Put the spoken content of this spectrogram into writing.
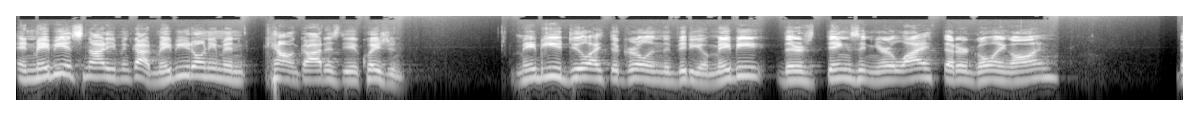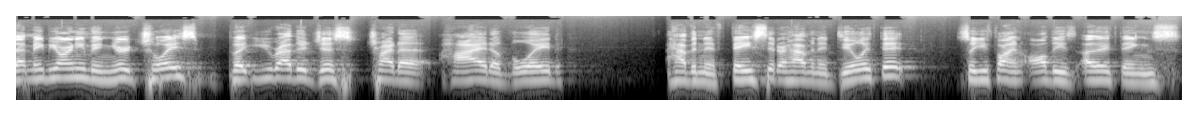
And maybe it's not even God. Maybe you don't even count God as the equation. Maybe you do like the girl in the video. Maybe there's things in your life that are going on that maybe aren't even your choice, but you rather just try to hide, avoid, having to face it or having to deal with it. So you find all these other things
